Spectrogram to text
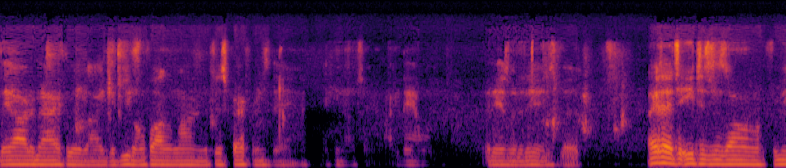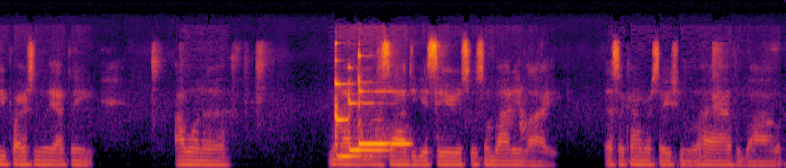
they automatically like if you don't fall in line with this preference, then you know, like damn, it is what it is. But like I said, to each is his own. For me personally, I think I want to when I really decide to get serious with somebody, like that's a conversation we'll have about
